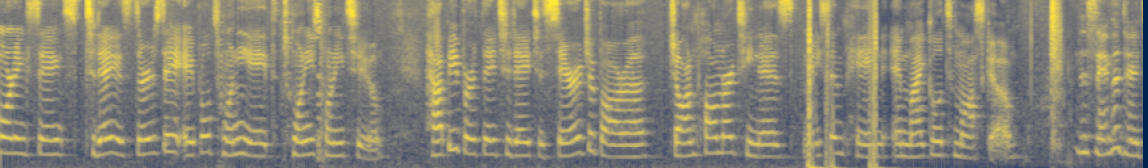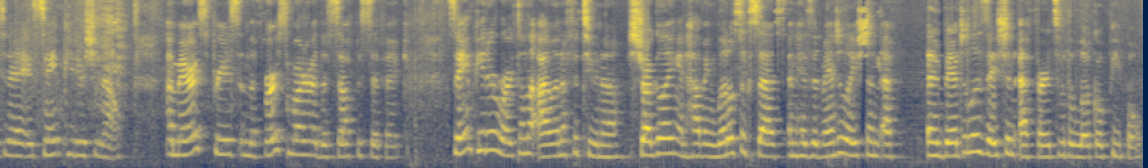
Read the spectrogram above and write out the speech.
morning, Saints. Today is Thursday, April 28th, 2022. Happy birthday today to Sarah Jabara, John Paul Martinez, Mason Payne, and Michael Tomasco. The saint of the day today is St. Peter Chanel, a Marist priest and the first martyr of the South Pacific. St. Peter worked on the island of Futuna, struggling and having little success in his evangelization, evangelization efforts with the local people.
